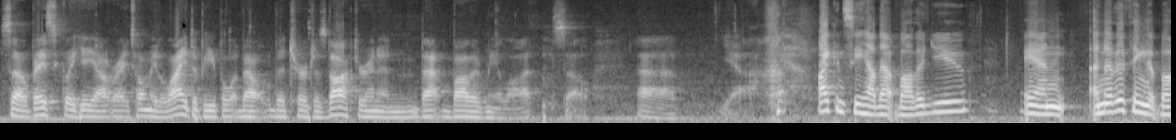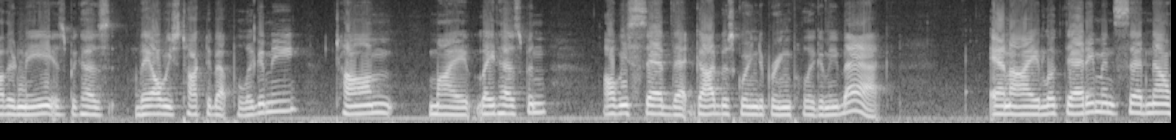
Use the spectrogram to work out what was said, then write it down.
So basically, he outright told me to lie to people about the church's doctrine, and that bothered me a lot. So, uh, yeah. I can see how that bothered you. And another thing that bothered me is because they always talked about polygamy. Tom, my late husband, always said that God was going to bring polygamy back. And I looked at him and said, Now,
